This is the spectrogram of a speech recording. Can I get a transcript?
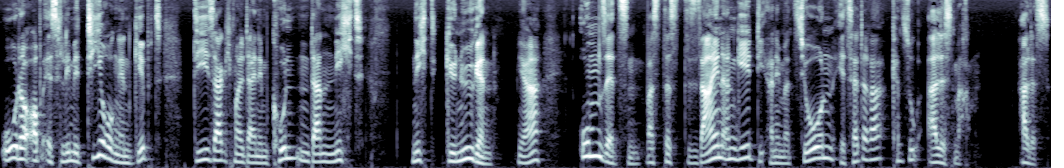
oder ob es Limitierungen gibt, die, sage ich mal, deinem Kunden dann nicht, nicht genügen. Ja, umsetzen, was das Design angeht, die Animation etc., kannst du alles machen. Alles.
